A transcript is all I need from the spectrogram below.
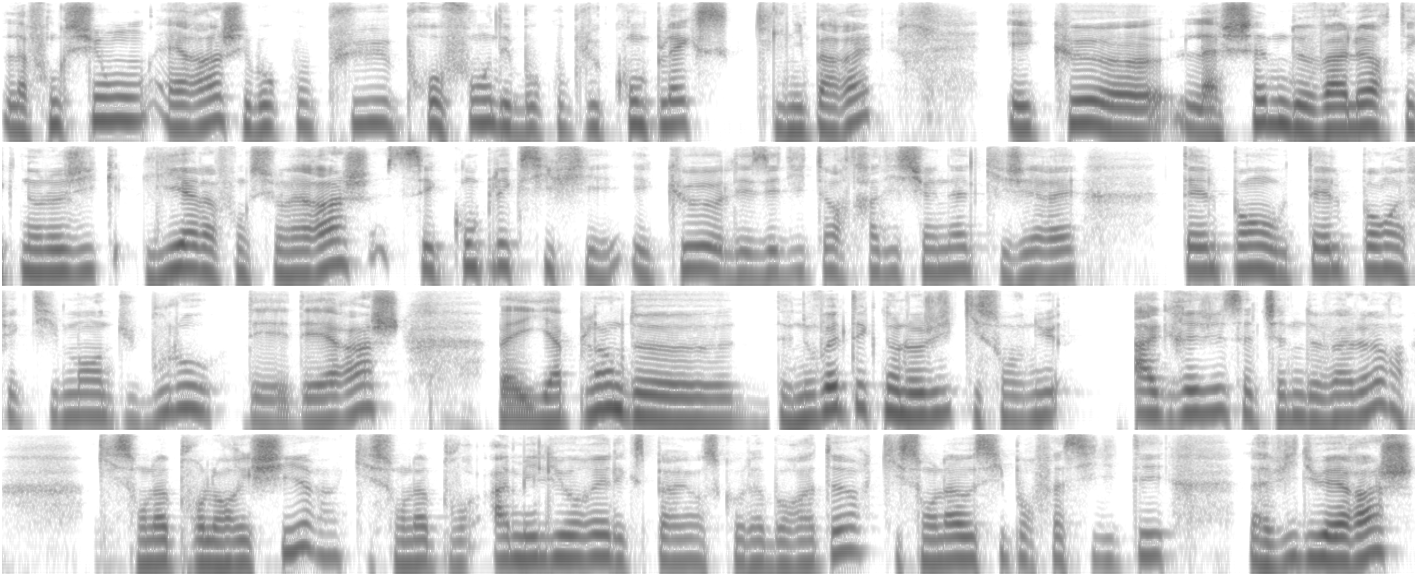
la fonction RH est beaucoup plus profonde et beaucoup plus complexe qu'il n'y paraît et que la chaîne de valeur technologique liée à la fonction RH s'est complexifiée et que les éditeurs traditionnels qui géraient tel pan ou tel pan effectivement du boulot des, des RH bah, il y a plein de, nouvelles technologies qui sont venues agréger cette chaîne de valeur, qui sont là pour l'enrichir, qui sont là pour améliorer l'expérience collaborateur, qui sont là aussi pour faciliter la vie du RH.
